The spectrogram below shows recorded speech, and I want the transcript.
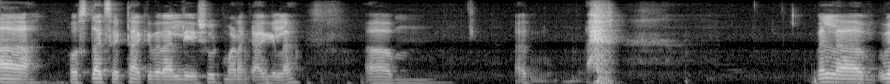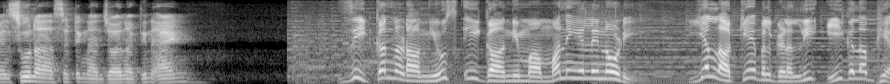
ಆ ಹೊಸದಾಗಿ ಸೆಟ್ ಹಾಕಿದ್ದಾರೆ ಅಲ್ಲಿ ಶೂಟ್ ಮಾಡೋಕ್ಕಾಗಿಲ್ಲ ವೆಲ್ ವೆಲ್ ಸೂನ್ ಸೆಟ್ಟಿಗೆ ನಾನು ಜಾಯ್ನ್ ಆಗ್ತೀನಿ. ಆ್ಯಂಡ್ ಜಿ ಕನ್ನಡ ನ್ಯೂಸ್ ಈಗ ನಿಮ್ಮ ಮನೆಯಲ್ಲೇ ನೋಡಿ. ಎಲ್ಲ ಕೇಬಲ್ಗಳಲ್ಲಿ ಈಗ ಲಭ್ಯ.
